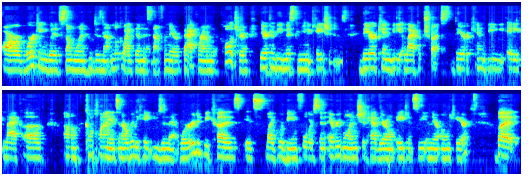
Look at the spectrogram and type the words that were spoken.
are working with someone who does not look like them, that's not from their background, their culture, there can be miscommunications. There can be a lack of trust. There can be a lack of um, compliance. And I really hate using that word because it's like we're being forced, and everyone should have their own agency in their own care. But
